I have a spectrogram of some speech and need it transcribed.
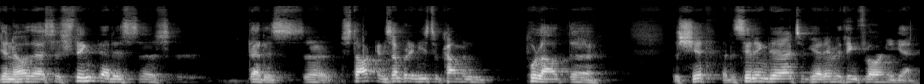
You know there's a thing that is uh, that is uh, stuck and somebody needs to come and pull out the the shit that is sitting there to get everything flowing again.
